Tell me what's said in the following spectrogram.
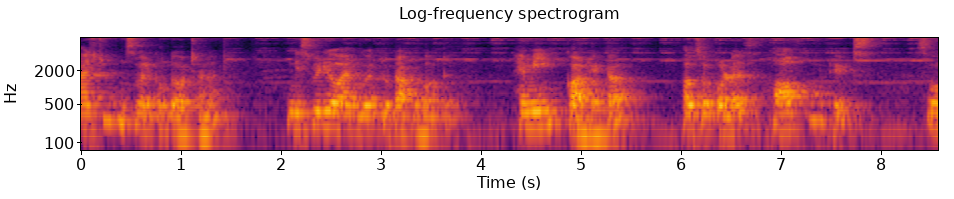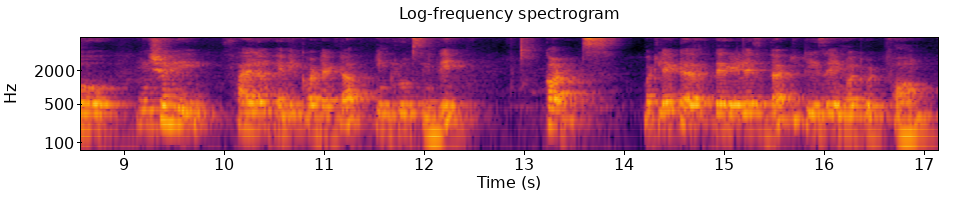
Hi students, welcome to our channel. In this video I am going to talk about hemichordata, also called as half chordates. So initially phylum hemichordata includes in the chordates, but later they realized that it is a invertebrate form.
